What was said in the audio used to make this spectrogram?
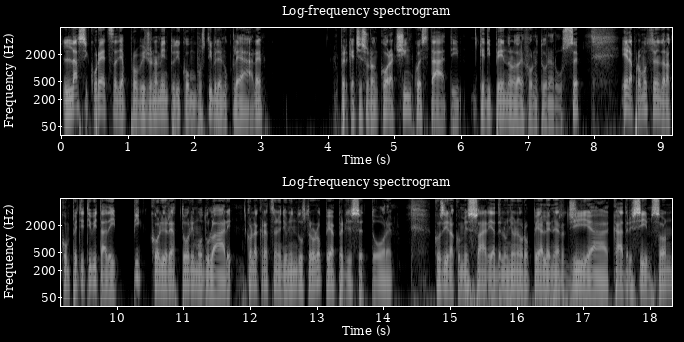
La sicurezza di approvvigionamento di combustibile nucleare, perché ci sono ancora cinque stati che dipendono dalle forniture russe, e la promozione della competitività dei piccoli reattori modulari con la creazione di un'industria europea per il settore. Così la commissaria dell'Unione Europea all'Energia, Kadri Simpson,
